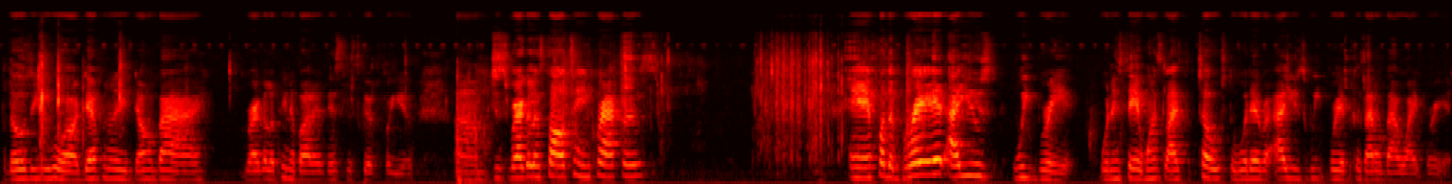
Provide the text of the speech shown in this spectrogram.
for those of you who are definitely don't buy regular peanut butter, this is good for you. Um, just regular saltine crackers. And for the bread, I use wheat bread. When they said one slice of toast or whatever, I use wheat bread because I don't buy white bread.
